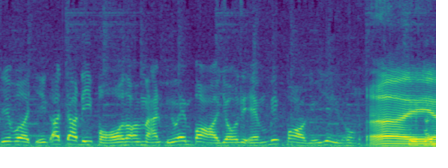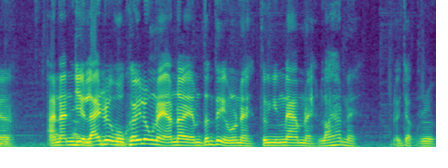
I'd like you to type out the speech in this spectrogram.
Chị vừa chỉ có cho đi bộ thôi mà anh biểu em bò vô thì em biết bò kiểu gì luôn. Rồi à, Anh anh vừa lấy rương vũ khí luôn này anh ơi Em tính tiền luôn này Thương nhân nam này Lấy hết này Để chặt rương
